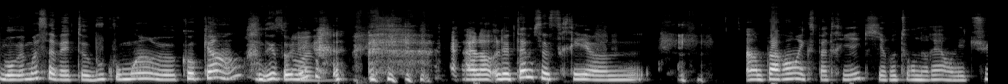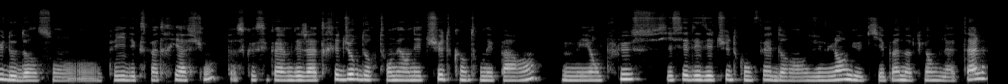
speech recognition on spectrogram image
Bon, ben moi, ça va être beaucoup moins euh, coquin, hein désolée. Alors, le thème, ce serait euh, un parent expatrié qui retournerait en études dans son pays d'expatriation, parce que c'est quand même déjà très dur de retourner en études quand on est parent. Mais en plus, si c'est des études qu'on fait dans une langue qui n'est pas notre langue natale,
